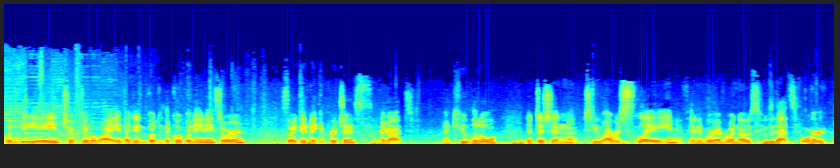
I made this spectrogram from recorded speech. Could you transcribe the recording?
It wouldn't be a trip to Hawaii if I didn't go to the Koko Nene store. So I did make a purchase. I got a cute little addition to our sleigh. If everyone knows who that's for.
